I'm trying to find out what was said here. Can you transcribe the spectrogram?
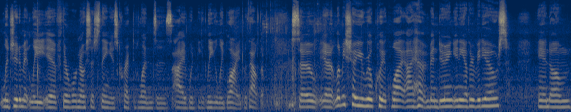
legitimately, if there were no such thing as corrective lenses, I would be legally blind without them. So, yeah, let me show you real quick why I haven't been doing any other videos. And, um,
